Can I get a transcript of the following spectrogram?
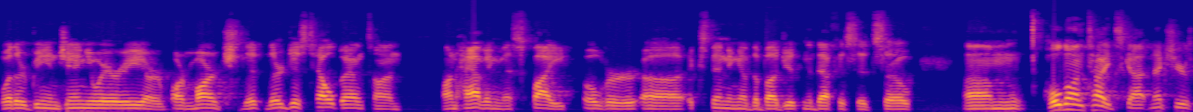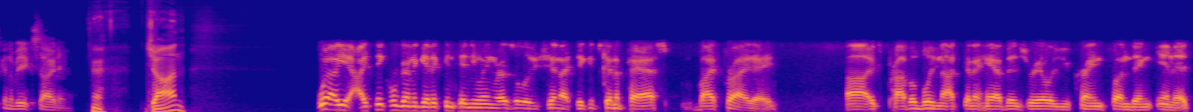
whether it be in January or, or March. That they're just hell bent on on having this fight over uh, extending of the budget and the deficit. So um, hold on tight, Scott. Next year is going to be exciting. John. Well, yeah, I think we're going to get a continuing resolution. I think it's going to pass by Friday. Uh, it's probably not going to have Israel or Ukraine funding in it.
